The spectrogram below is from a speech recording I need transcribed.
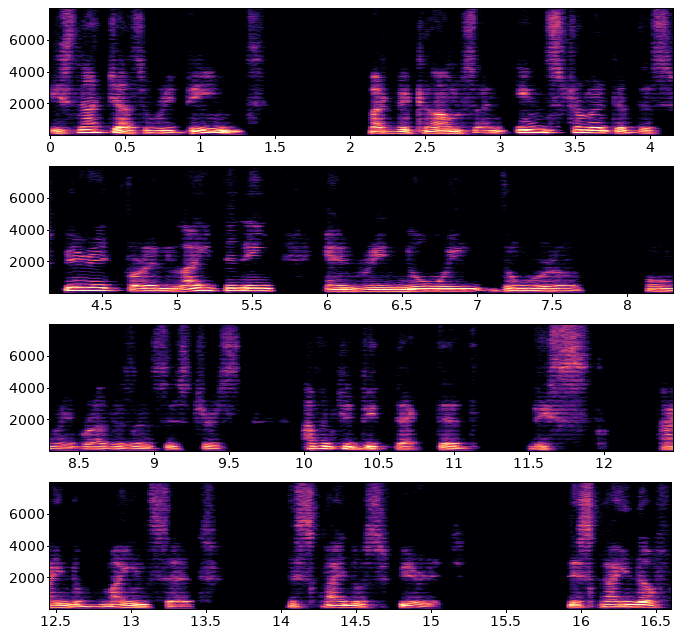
is not just redeemed, but becomes an instrument of the Spirit for enlightening and renewing the world. Oh, my brothers and sisters, haven't you detected this kind of mindset, this kind of spirit, this kind of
